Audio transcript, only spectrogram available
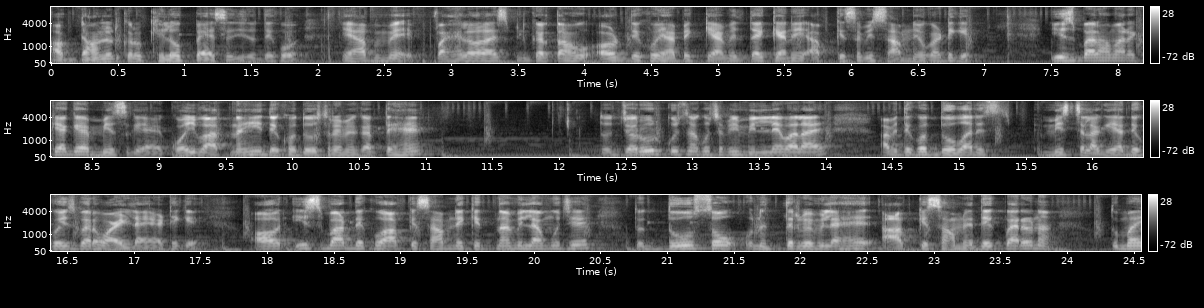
आप डाउनलोड करो, खेलो पैसे जीतो देखो, यहाँ पे मैं पहला वाला स्पिन करता हूँ और देखो, यहाँ पे क्या मिलता है, क्या नहीं, आपके सभी सामने होगा, ठीक है? इस बार हमारा क्या गया मिस गया है। कोई बात नहीं, देखो, दूसरे में करते हैं। तो ज़रूर कुछ ना कुछ अभी मिलने वाला है। अभी देखो, दो बार इस मिस चला गया। देखो, इस बार वाइल्ड आया, ठीक है? और इस बार देखो, आपके सामने कितना मिला मुझे? तो दो सौ उनहत्तर मिला है आपके सामने। देख पा रहे हो ना? तो मैं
